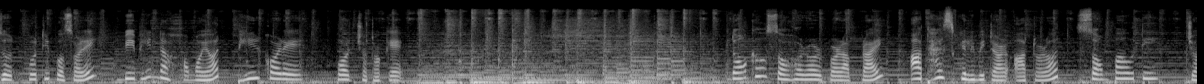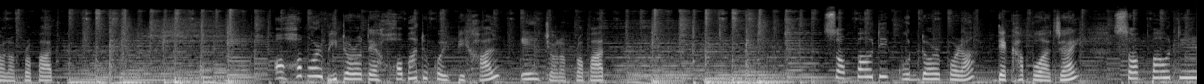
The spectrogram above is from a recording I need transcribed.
য'ত প্ৰতি বছৰে বিভিন্ন সময়ত ভিৰ কৰে পৰ্যটকে। নগাঁও চহৰৰ পৰা প্ৰায় আঠাইছ কিলোমিটাৰ আঁতৰত চম্পাৱতী জলপ্ৰপাত। অসমৰ ভিতৰতে সবাতোকৈ বিশাল এই জলপ্ৰপাত। চম্পাৱতী কুণ্ডৰ পৰা দেখা পোৱা যায় চম্পাৱতীৰ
